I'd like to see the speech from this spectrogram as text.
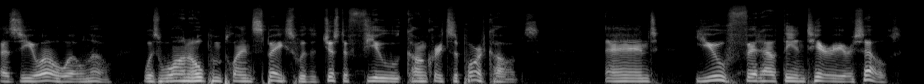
as you all well know, was one open plan space with just a few concrete support columns. And you fit out the interior yourselves.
